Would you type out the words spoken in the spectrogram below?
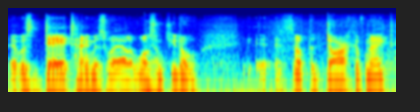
it was daytime as well. It wasn't, you know, it's not the dark of night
